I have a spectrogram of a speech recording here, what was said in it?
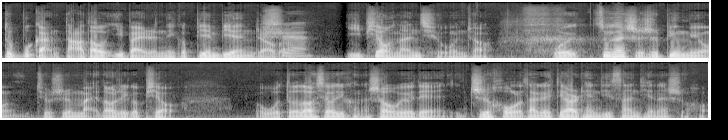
都不敢达到一百人那个边边，你知道吧？是。一票难求，你知道，我最开始是并没有就是买到这个票，我得到消息可能稍微有点滞后了，大概第二天、第三天的时候，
